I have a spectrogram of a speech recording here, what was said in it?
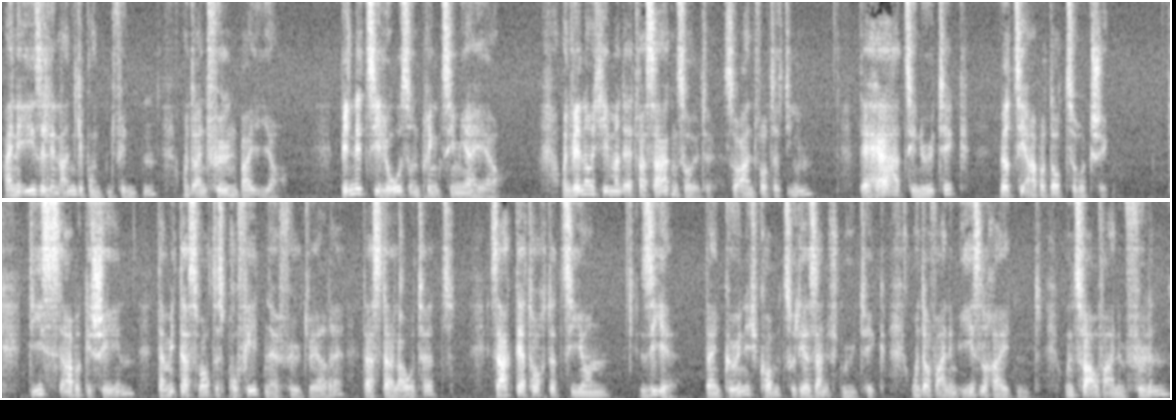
eine Eselin angebunden finden und ein Füllen bei ihr. Bindet sie los und bringt sie mir her. Und wenn euch jemand etwas sagen sollte, so antwortet ihm, der Herr hat sie nötig, wird sie aber dort zurückschicken. Dies ist aber geschehen, damit das Wort des Propheten erfüllt werde, das da lautet, sagt der Tochter Zion, siehe, dein König kommt zu dir sanftmütig und auf einem Esel reitend, und zwar auf einem Füllen,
